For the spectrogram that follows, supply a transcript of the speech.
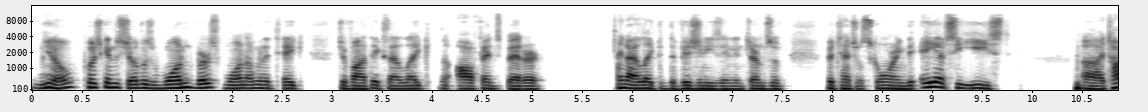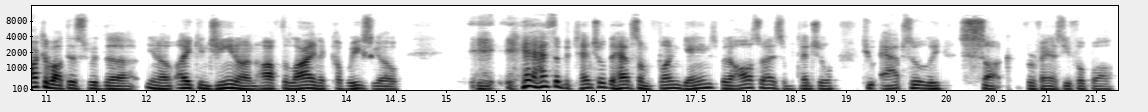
you know, push came to shove is one versus one. I'm going to take Javonte because I like the offense better, and I like the division he's in in terms of potential scoring. The AFC East. Uh, I talked about this with the you know Ike and Gene on off the line a couple weeks ago. It, it has the potential to have some fun games, but it also has the potential to absolutely suck for fantasy football.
